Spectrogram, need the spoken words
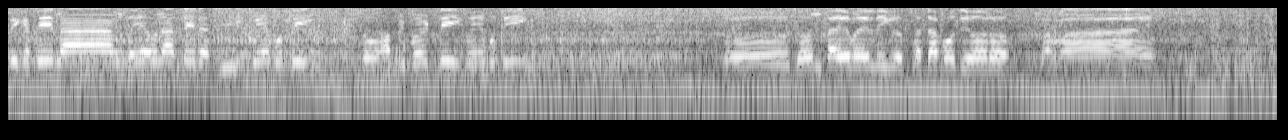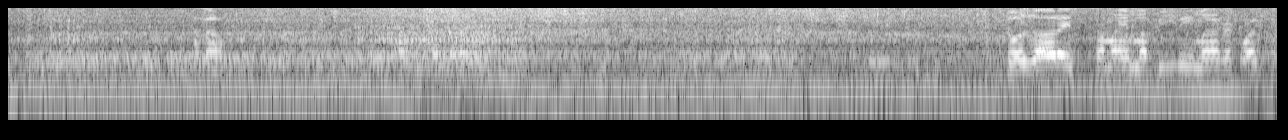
Birthday kasi ng bayaw natin na si Kuya Buting. So happy birthday Kuya Buting. So doon tayo maliligo sa Davao de Oro. Sa may Ano? Dolores sa may Mabini mga kakwags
